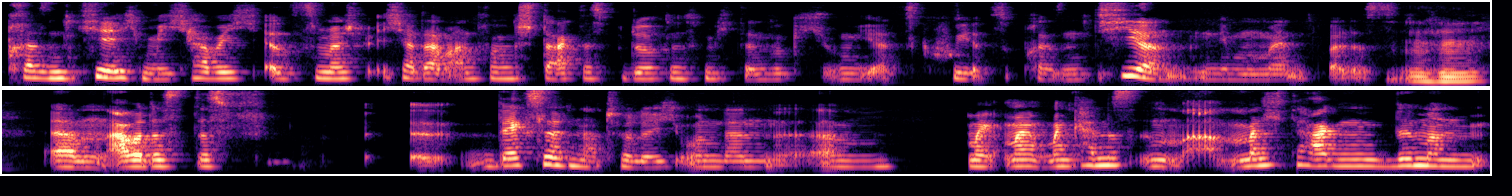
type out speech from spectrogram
präsentiere ich mich? Habe ich, also zum Beispiel, ich hatte am Anfang stark das Bedürfnis, mich dann wirklich irgendwie als queer zu präsentieren in dem Moment, weil das mhm. ähm, aber das, das äh, wechselt natürlich und dann, ähm, man, man, man kann es, in manchen Tagen will man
